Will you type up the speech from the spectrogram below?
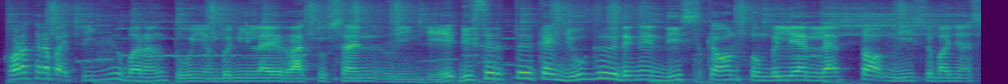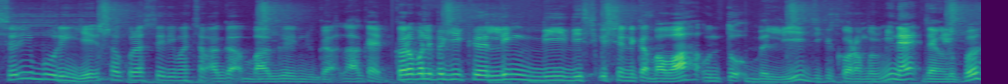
korang akan dapat tiga barang tu yang bernilai ratusan ringgit disertakan juga dengan diskaun pembelian laptop ni sebanyak seribu ringgit. So aku rasa dia macam agak bargain jugalah kan? Korang boleh pergi ke link di description dekat bawah untuk beli jika korang berminat. Jangan lupa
